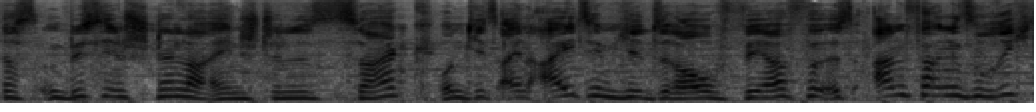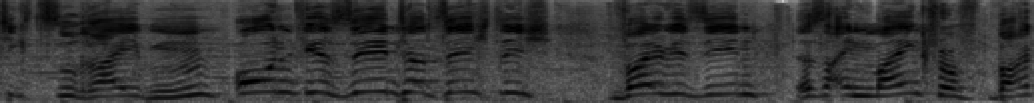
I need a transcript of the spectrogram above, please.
das ein bisschen schneller einstelle, zack, und jetzt ein Item hier drauf werfe, es anfangen so richtig zu reiben. Und wir sehen tatsächlich, weil wir sehen, das ist ein Minecraft-Bug.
